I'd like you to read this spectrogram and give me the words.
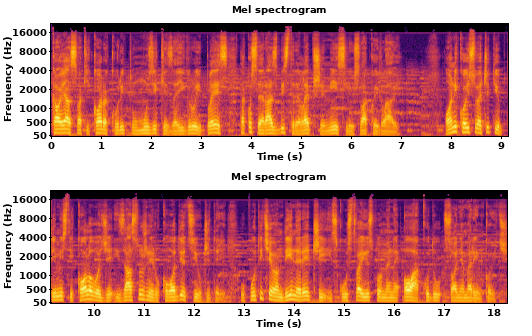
kao ja svaki korak u ritmu muzike za igru i ples, tako se razbistre lepše misli u svakoj glavi. Oni koji su večiti optimisti, kolovođe i zaslužni rukovodioci i učitelji, uputit će vam divne reči, iskustva i uspomene o Akudu Sonja Marinković.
